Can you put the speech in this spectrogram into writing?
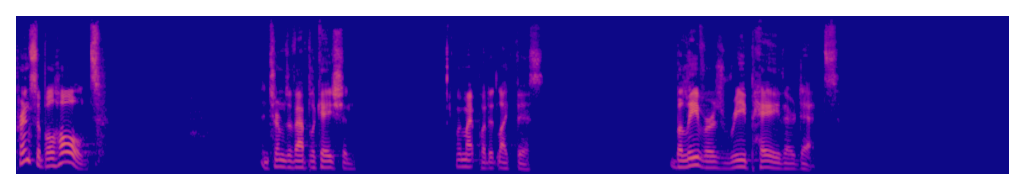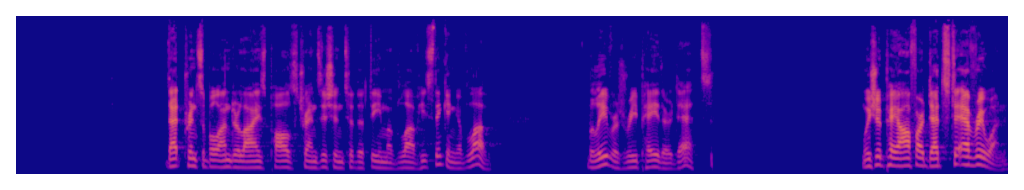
principle holds in terms of application. We might put it like this Believers repay their debts. That principle underlies Paul's transition to the theme of love. He's thinking of love. Believers repay their debts. We should pay off our debts to everyone,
